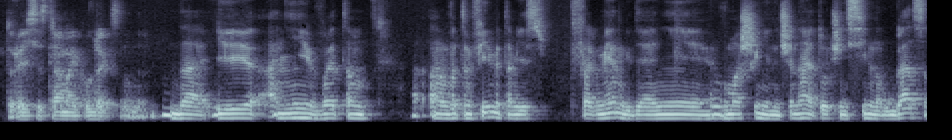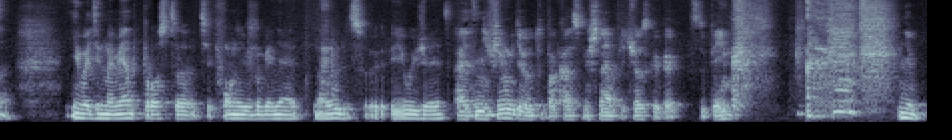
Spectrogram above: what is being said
Которая сестра Майкла Джексона, да. Да, и они в этом, а, в этом фильме, там есть фрагмент, где они в машине начинают очень сильно ругаться. И в один момент просто, типа, он ее выгоняет на улицу и уезжает. А это не фильм, где вот пока смешная прическа, как ступенька? Не,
